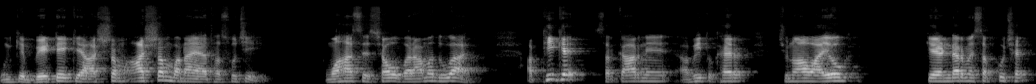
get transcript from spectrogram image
उनके बेटे के आश्रम आश्रम बनाया था सोचिए वहाँ से शव बरामद हुआ है। अब ठीक है, सरकार ने अभी तो खैर चुनाव आयोग के अंडर में सब कुछ है।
